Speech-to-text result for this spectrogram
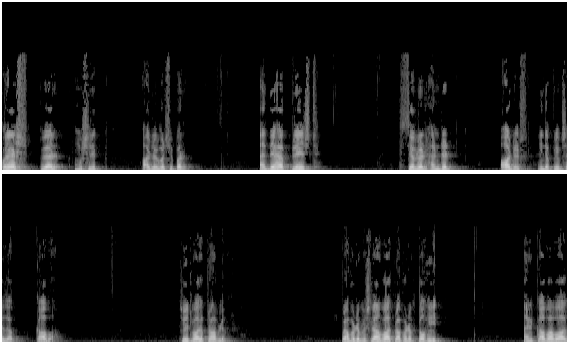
Quraysh were mushrik idol worshipper, and they have placed several hundred orders in the premises of Kaaba. So it was a problem. Prophet of Islam was Prophet of Tawheed, and Kaaba was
